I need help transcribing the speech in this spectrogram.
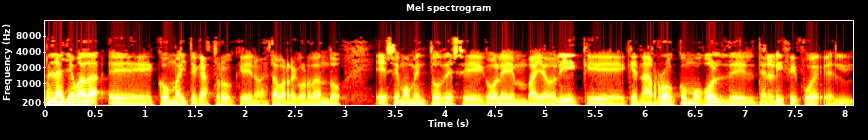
La llamada eh, con Maite Castro, que nos estaba recordando ese momento de ese gol en Valladolid, que, que narró como gol del Tenerife y fue el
